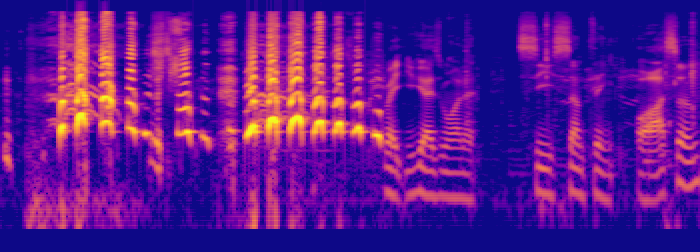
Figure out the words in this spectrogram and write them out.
Wait, you guys want to see something awesome?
